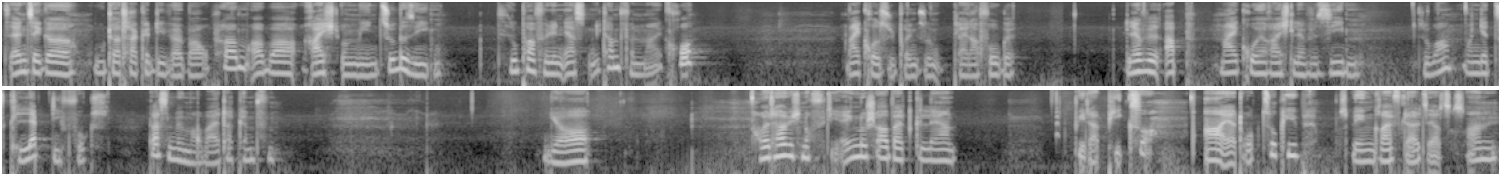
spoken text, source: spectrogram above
Das einzige gute Attacke, die wir überhaupt haben, aber reicht, um ihn zu besiegen. Super für den ersten Kampf von Micro. Micro ist übrigens so ein kleiner Vogel. Level up. Micro erreicht Level 7. Super. Und jetzt klappt die Fuchs. Lassen wir mal weiter kämpfen. Ja. Heute habe ich noch für die Englischarbeit gelernt. Wieder Pixar. Ah, er druckt Zuckieb. Deswegen greift er als erstes an.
